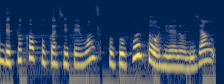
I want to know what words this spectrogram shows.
ンでぷかぷかしてます。ぷぷぷとひでのりちゃん。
